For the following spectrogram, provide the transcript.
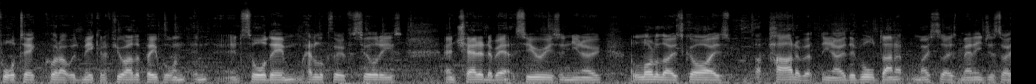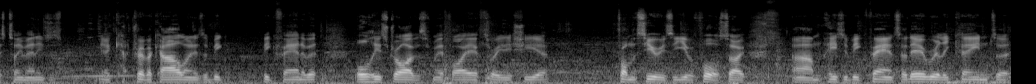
Fortec, caught up with Mick and a few other people, and, and, and saw them. Had a look through facilities, and chatted about series. And you know, a lot of those guys are part of it. You know, they've all done it. Most of those managers, those team managers. You know, Trevor Carlin is a big, big fan of it. All his drivers from FIF3 this year from the series the year before. So um, he's a big fan. So they're really keen to,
